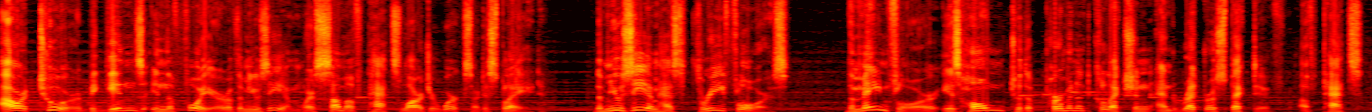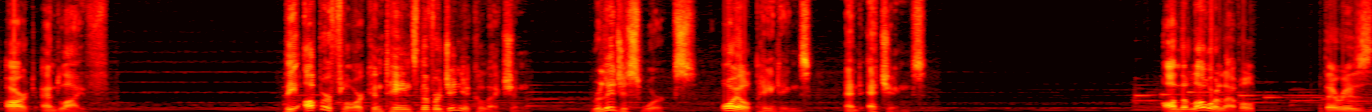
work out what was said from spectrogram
Our tour begins in the foyer of the museum where some of Pat's larger works are displayed. The museum has three floors. The main floor is home to the permanent collection and retrospective of Pat's art and life. The upper floor contains the Virginia collection, religious works, oil paintings, and etchings. On the lower level, there is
